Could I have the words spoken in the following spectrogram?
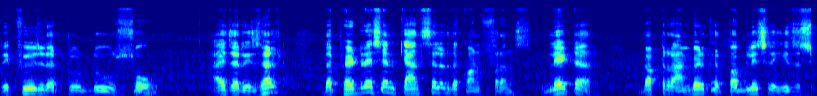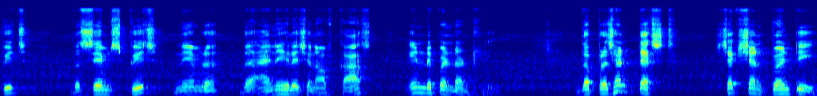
refused to do so. As a result, the Federation cancelled the conference. Later, Dr. Ambedkar published his speech, the same speech named The Annihilation of Caste, independently. The present text, section 20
